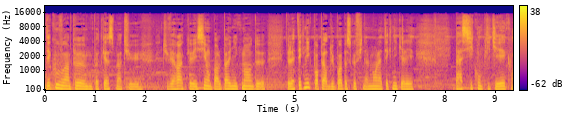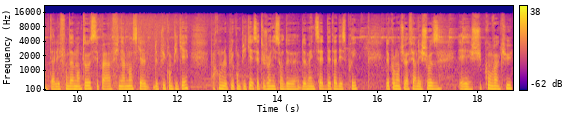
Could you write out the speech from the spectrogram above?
découvre un peu mon podcast, bah, tu, verras qu'ici on parle pas uniquement de, la technique pour perdre du poids parce que finalement la technique elle est pas si compliquée. Quand tu as les fondamentaux, c'est pas finalement ce qu'il y a de plus compliqué. Par contre, le plus compliqué, c'est toujours une histoire de mindset, d'état d'esprit, de comment tu vas faire les choses. Et je suis convaincu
